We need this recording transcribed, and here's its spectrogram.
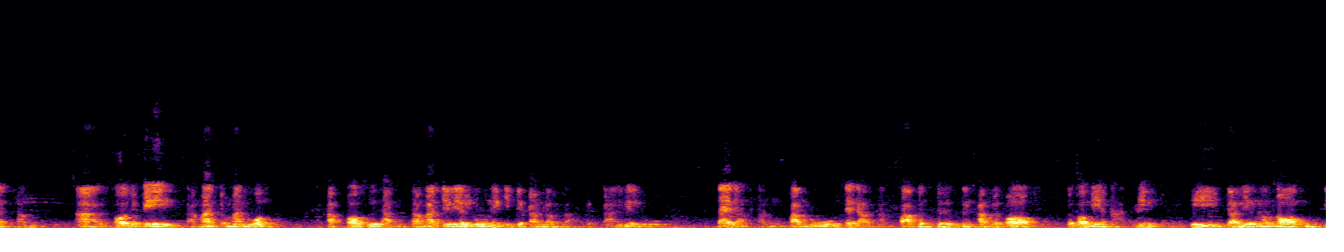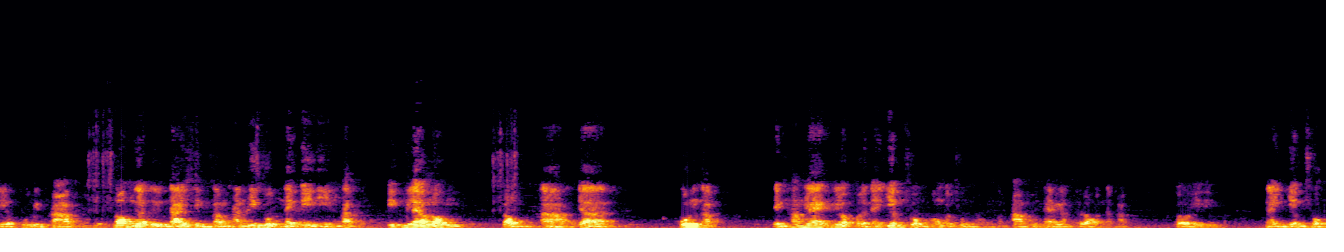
นะครับอ่าก็จะไปสามารถจะมาร่วมนะครับก็คือท่านสามารถจะเรียนรู้ในกิจกรรมต่างๆเป็นการเรียนรู้ ได้รับทั้งความรู้ได้รับทั้งความบันเทิงนะครับ แล้วก็แล้วก็มีอาหารที่ที่จะเลี้ยงน้องๆเลี้ยงผู้ติดตามนอกเหนืออื่นใดสิ่งสำคัญที่สุดในปีนี้นะครับปีที่แล้วเราเราอ่าจะคุ้นกับเป็นครั้งแรกที่เราเปิดในเยี่ยมชมห้องประชุมของ ภาผู้แทนราษฎรนะครับ โดยในเยี่ยมชม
